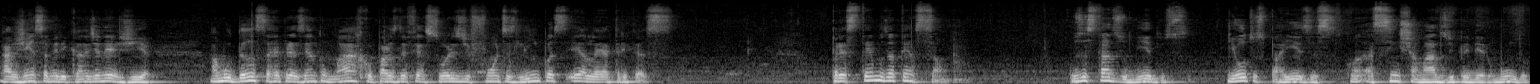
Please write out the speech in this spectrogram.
Agência Americana de Energia. A mudança representa um marco para os defensores de fontes limpas e elétricas. Prestemos atenção. Os Estados Unidos e outros países, assim chamados de primeiro mundo,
